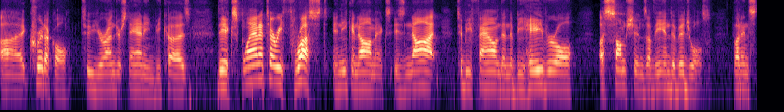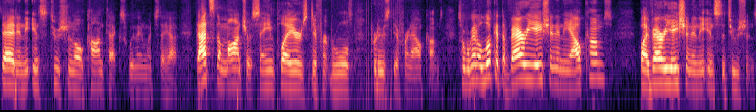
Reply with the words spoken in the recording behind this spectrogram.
uh, critical to your understanding because the explanatory thrust in economics is not to be found in the behavioral assumptions of the individuals, but instead in the institutional context within which they have. That's the mantra same players, different rules produce different outcomes. So we're going to look at the variation in the outcomes by variation in the institutions.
